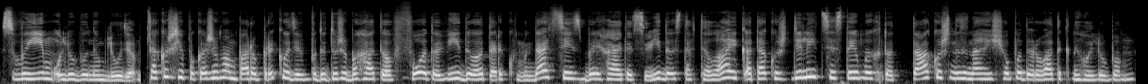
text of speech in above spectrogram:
своїм улюбленим людям. Також я покажу вам пару прикладів, буде дуже багато фото, відео та рекомендацій. Зберігайте це відео, ставте лайк, а також діліться з тими, хто також не знає, що подарувати книголюбам.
